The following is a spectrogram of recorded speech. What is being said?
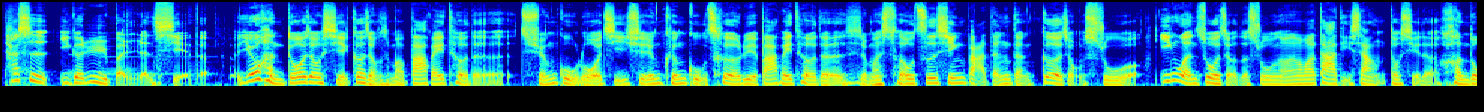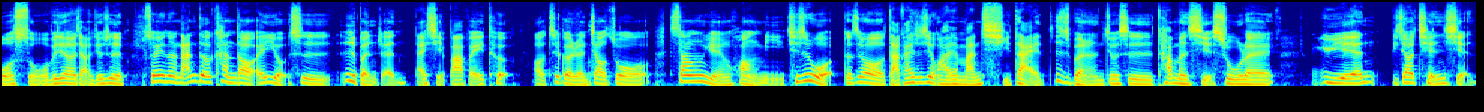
他是一个日本人写的。有很多就写各种什么巴菲特的选股逻辑、选选股策略、巴菲特的什么投资心法等等各种书。英文作者的书呢，那么大体上都写的很啰嗦。我比较讲就是，所以呢，难得看到哎，有是日本人来写巴菲特哦。这个人叫做桑原晃弥。其实我的时候打开之前，我还是蛮期待日本人，就是他们写书嘞，语言比较浅显。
